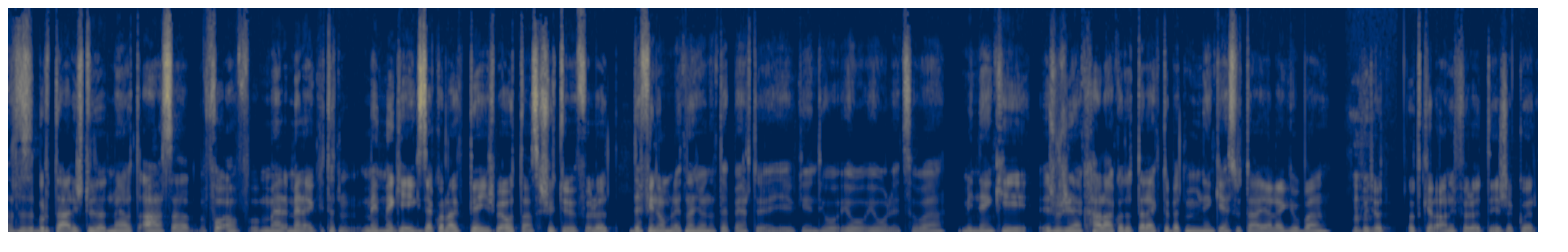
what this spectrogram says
ez brutális, tudod, mert ott állsz a, a meleg, tehát megégzek a te is be, ott állsz a sütő fölött, de finom lett nagyon a tepertő egyébként, jó, jó, jó lett, szóval mindenki, Zsuzsinak hálálkodott a legtöbbet, mert mindenki ezt utálja a legjobban, uh-huh. hogy ott, ott kell állni fölött, és akkor...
